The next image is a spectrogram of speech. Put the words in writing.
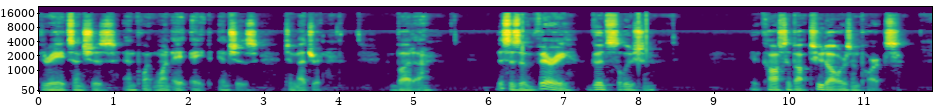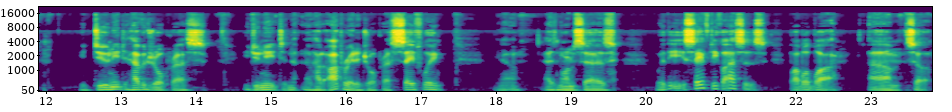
3 eighths inches, and 0.188 inches to metric. But uh, this is a very good solution. It costs about $2 in parts. You do need to have a drill press. You do need to know how to operate a drill press safely. You know, as Norm says, with these safety glasses, blah, blah, blah. Um, so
